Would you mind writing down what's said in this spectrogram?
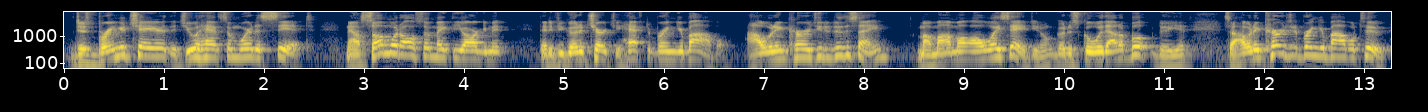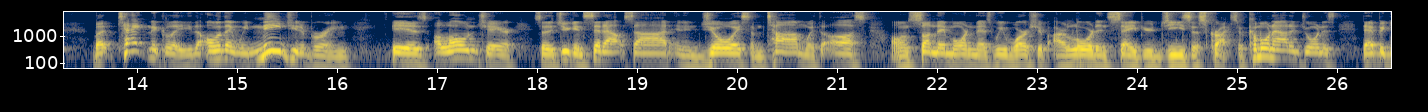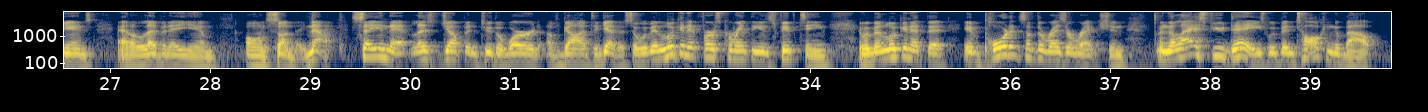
Just bring a chair that you'll have somewhere to sit. Now, some would also make the argument that if you go to church, you have to bring your Bible. I would encourage you to do the same. My mama always said, you don't go to school without a book, do you? So I would encourage you to bring your Bible too. But technically, the only thing we need you to bring is a lawn chair so that you can sit outside and enjoy some time with us on Sunday morning as we worship our Lord and Savior Jesus Christ. So come on out and join us. That begins at 11 a.m. on Sunday. Now, saying that, let's jump into the Word of God together. So we've been looking at 1 Corinthians 15 and we've been looking at the importance of the resurrection. In the last few days, we've been talking about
